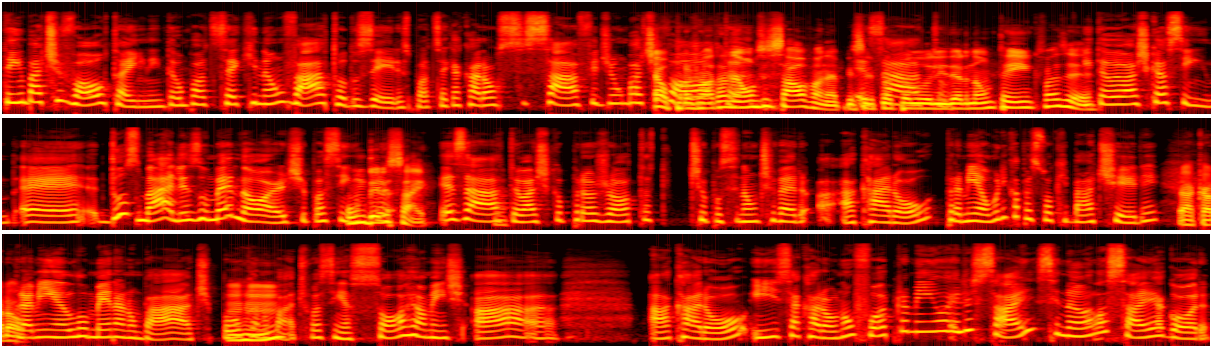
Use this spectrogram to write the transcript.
tem bate-volta ainda. Então pode ser que não vá todos eles. Pode ser que a Carol se safe de um É, o bate-volta. Projota não se salva, né? Porque se ele for pelo Exato. líder, não tem o que fazer. Então eu acho que assim, é, dos males, o menor. Tipo assim. um Pro- sai. Exato, eu acho que o Projota, tipo, se não tiver a Carol, pra mim é a única pessoa que bate ele. É a Carol. Pra mim, a Lumena não bate, Pouca Uhum. não bate. Tipo assim, é só realmente a, a Carol. E se a Carol não for, pra mim, ele sai. Senão, ela sai agora.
